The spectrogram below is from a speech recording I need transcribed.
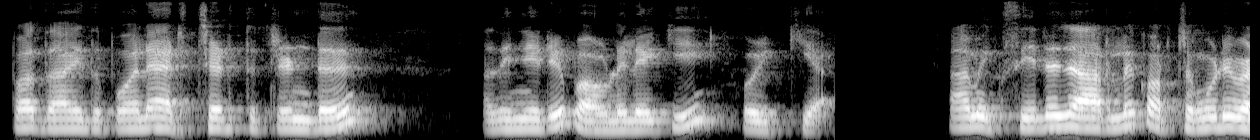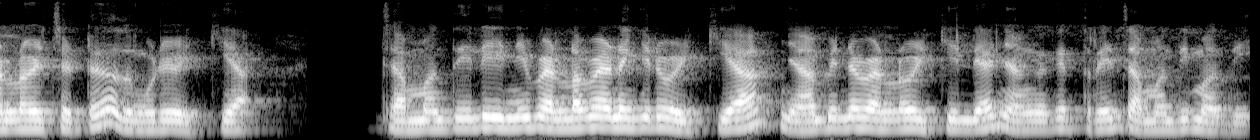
അപ്പോൾ അതാ ഇതുപോലെ അരച്ചെടുത്തിട്ടുണ്ട്. അതിനൊരു ബൗളിലേക്ക് ഒഴിക്കുക. ആ മിക്സിയുടെ ജാറിൽ കുറച്ചും കൂടി വെള്ളം ഒഴിച്ചിട്ട് അതും കൂടി ഒഴിക്കുക. ചമ്മന്തിയിൽ ഇനി വെള്ളം വേണമെങ്കിൽ ഒഴിക്കുക. ഞാൻ പിന്നെ വെള്ളം ഒഴിക്കില്ല. ഞങ്ങൾക്ക് ഇത്രയും ചമ്മന്തി മതി.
